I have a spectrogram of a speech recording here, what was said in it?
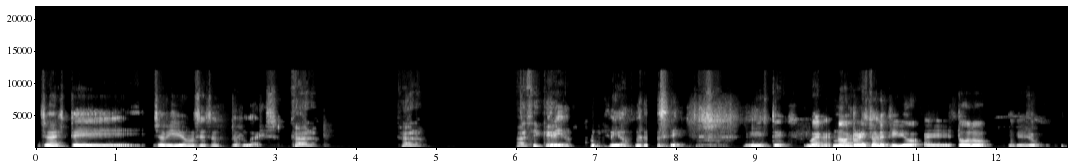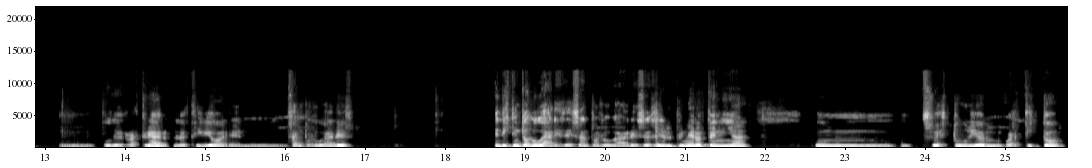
ya, este, ya vivíamos en santos lugares. Claro, claro. Así que... Creo, creo, no sé. Este, bueno, no, el resto lo escribió eh, todo, lo que yo mm, pude rastrear, lo escribió en santos lugares, en distintos lugares de santos lugares. El primero tenía su estudio en un cuartito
